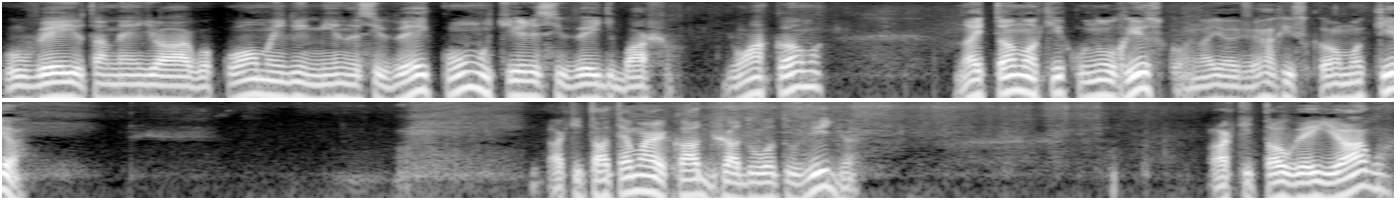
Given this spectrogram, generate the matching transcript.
o veio também de água, como elimina esse veio, como tira esse veio debaixo de uma cama. Nós estamos aqui no risco, nós já riscamos aqui, ó. Aqui está até marcado já do outro vídeo. Aqui está o veio de água.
